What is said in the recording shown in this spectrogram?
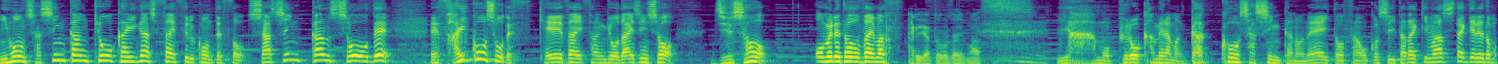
日本写真館協会が主催するコンテスト写真館賞で、えー最高賞です。経済産業大臣賞。受賞。おめでとうございます。ありがとうございます。いやーもうプロカメラマン学校写真家のね伊藤さんお越しいただきましたけれども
